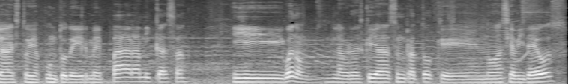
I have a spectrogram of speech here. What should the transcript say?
ya estoy a punto de irme para mi casa. Y bueno, la verdad es que ya hace un rato que no hacía videos,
